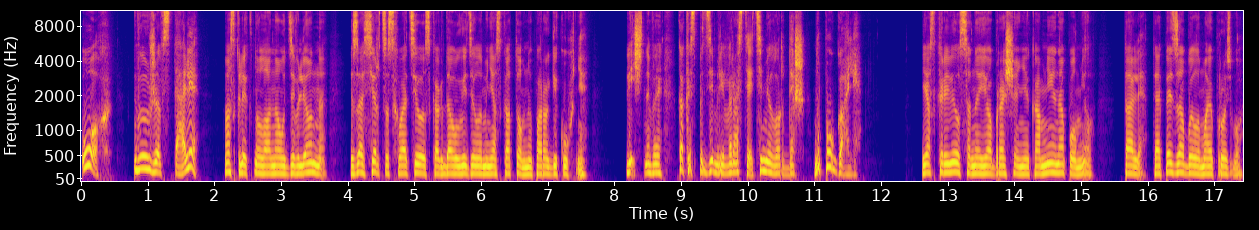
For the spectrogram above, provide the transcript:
«Ох, вы уже встали?» Воскликнула она удивленно и за сердце схватилась, когда увидела меня с котом на пороге кухни. «Вечно вы, как из-под земли вырастаете, милорд Дэш, напугали!» Я скривился на ее обращение ко мне и напомнил. «Таля, ты опять забыла мою просьбу.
